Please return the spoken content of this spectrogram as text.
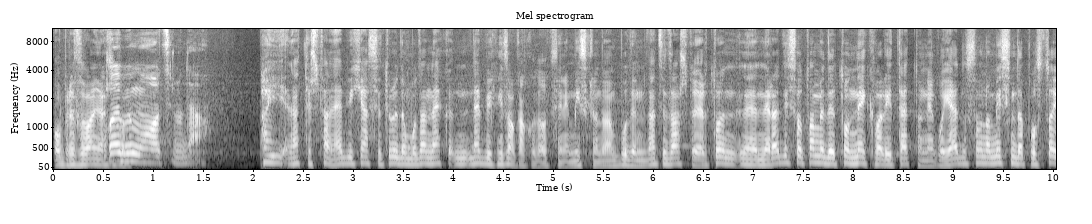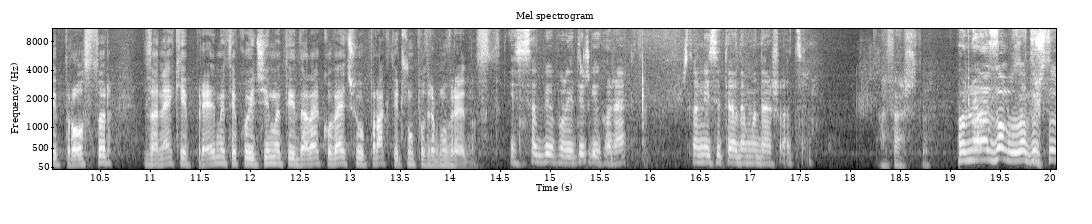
Obrazovanje Koje što- bi mu ocenu dao? Pa znate šta, ne bih ja se trudio da mu dam ne bih ni znao kako da ocenim, iskreno da vam budem. Znate zašto? Jer to ne, ne radi se o tome da je to nekvalitetno, nego jednostavno mislim da postoji prostor za neke predmete koji će imati daleko veću praktičnu upotrebnu vrednost. Jesi sad bio politički korekt? Što nisi teo da mu daš ocenu? A zašto? Pa ne znam, zato što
